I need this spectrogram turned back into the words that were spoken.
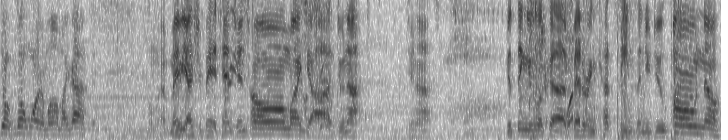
don't don't worry, mom, I got this. Well, maybe I should pay attention. Oh my god, do not. Do not. Good thing you look uh, better in cutscenes than you do. Oh no!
